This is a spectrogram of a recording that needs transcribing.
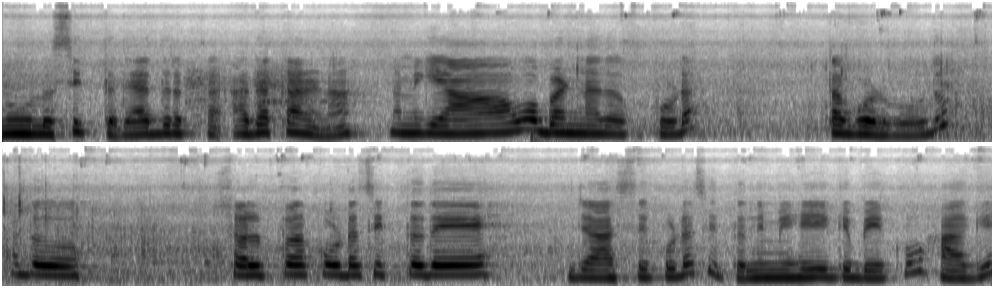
ನೂಲು ಸಿಗ್ತದೆ. ಅದರ ಅದ ಕಾರಣ ನಮಗೆ ಯಾವ ಬಣ್ಣದ ಕೂಡ ತಗೊಳ್ಬೋದು. ಅದು ಸ್ವಲ್ಪ ಕೂಡ ಸಿಗ್ತದೆ, ಜಾಸ್ತಿ ಕೂಡ ಸಿಗ್ತದೆ. ನಿಮಗೆ ಹೇಗೆ ಬೇಕು ಹಾಗೆ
